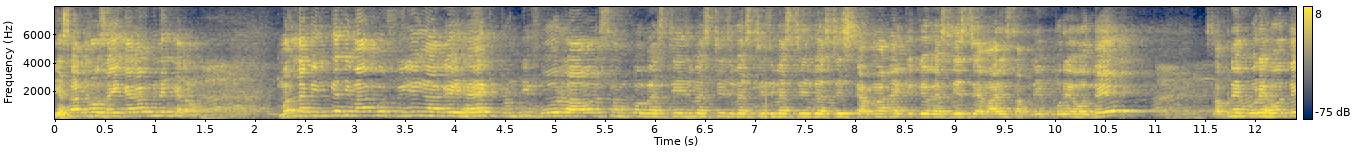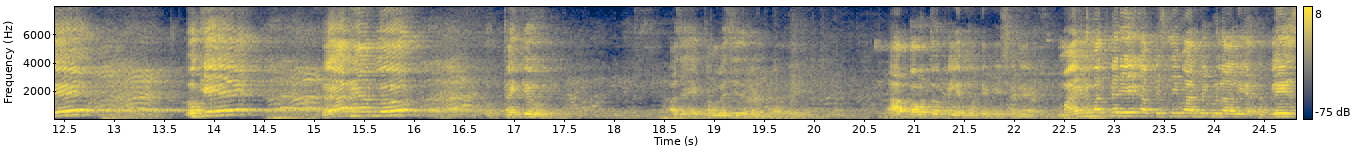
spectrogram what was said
ये ना हो, सही कह रहा हूँ कि नहीं कह रहा हूँ? 24 आवर्स हमको wastage wastage wastage wastage wastage करना है, क्योंकि वेस्टेज से हमारे सपने पूरे होते सपने पूरे होते ओके? तैयार हैं आप लोग? थैंक यू अजय कमला जी आप बहुतों के लिए मोटिवेशन है। माइंड मत करिएगा, पिछली बार भी बुला लिया था please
